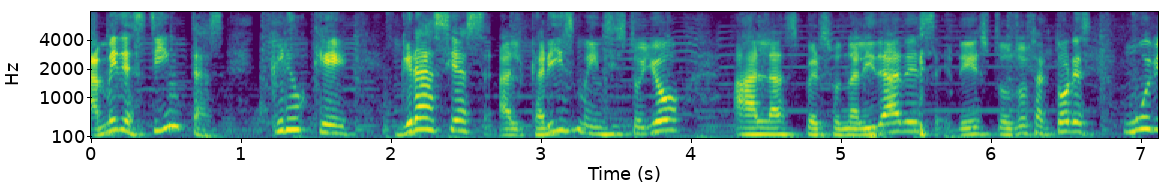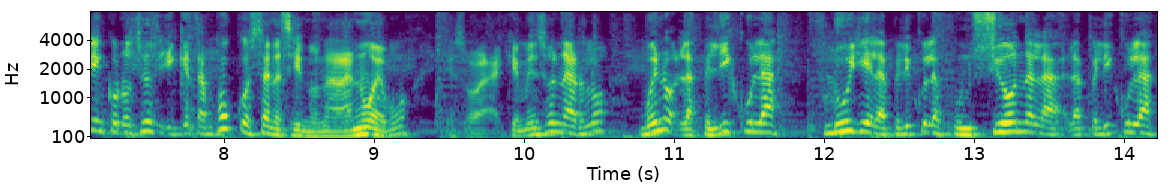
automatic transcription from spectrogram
a medias tintas. Creo que gracias al carisma, insisto yo, a las personalidades de estos dos actores muy bien conocidos y que tampoco están haciendo nada nuevo, eso hay que mencionarlo, bueno, la película fluye, la película funciona, la, película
